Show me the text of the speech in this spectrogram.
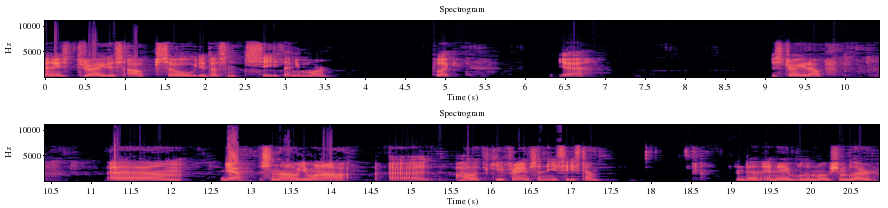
And just drag this up so you doesn't see it anymore. Like yeah. Just drag it up. Um, yeah so now you wanna uh, highlight the keyframes and EC stem. And then enable the motion blur.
